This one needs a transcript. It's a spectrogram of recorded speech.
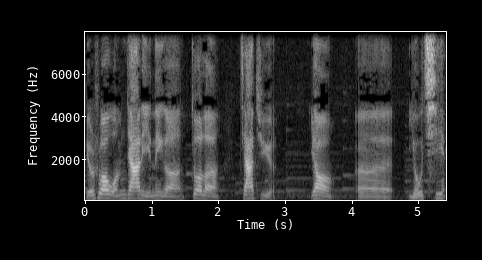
比如说我们家里那个做了家具，要呃油漆，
